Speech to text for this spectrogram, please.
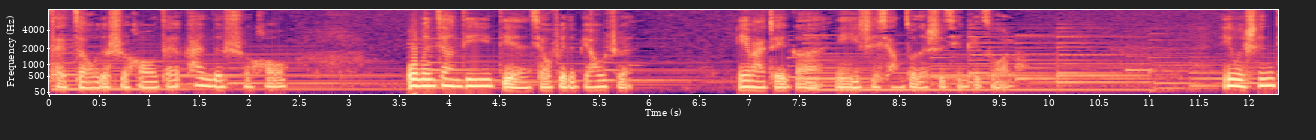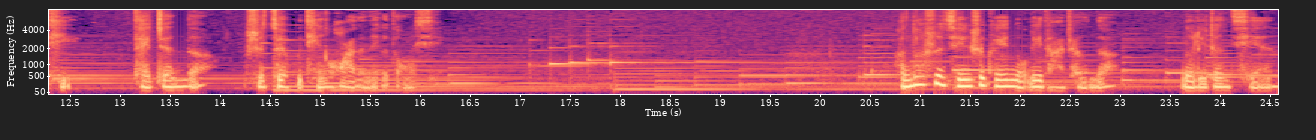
在走的时候，在看的时候，我们降低一点消费的标准，也把这个你一直想做的事情给做了。因为身体，才真的是最不听话的那个东西。很多事情是可以努力达成的，努力挣钱，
